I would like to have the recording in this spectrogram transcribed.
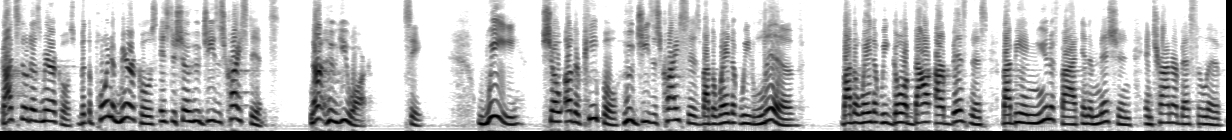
God still does miracles, but the point of miracles is to show who Jesus Christ is, not who you are. See, we show other people who Jesus Christ is by the way that we live, by the way that we go about our business, by being unified in a mission and trying our best to live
